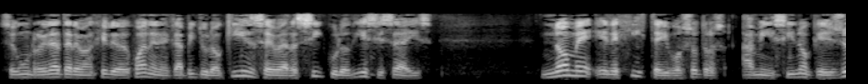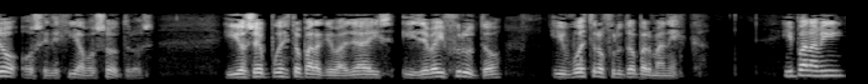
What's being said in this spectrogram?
según relata el Evangelio de Juan en el capítulo 15, versículo 16, no me elegisteis vosotros a mí, sino que yo os elegí a vosotros, y os he puesto para que vayáis y llevéis fruto, y vuestro fruto permanezca. Y para mí,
